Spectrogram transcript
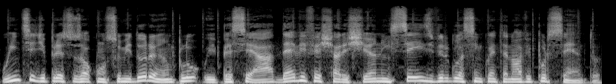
o Índice de Preços ao Consumidor Amplo, o IPCA, deve fechar este ano em 6,59%.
